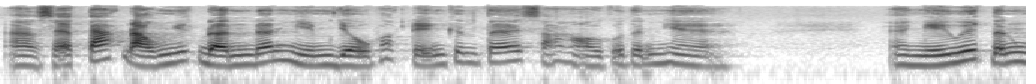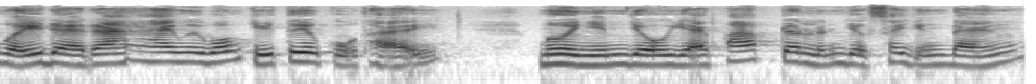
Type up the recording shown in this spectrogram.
à, sẽ tác động nhất định đến nhiệm vụ phát triển kinh tế xã hội của tỉnh nhà. À, nghị quyết tỉnh ủy đề ra 24 chỉ tiêu cụ thể, 10 nhiệm vụ giải pháp trên lĩnh vực xây dựng đảng,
